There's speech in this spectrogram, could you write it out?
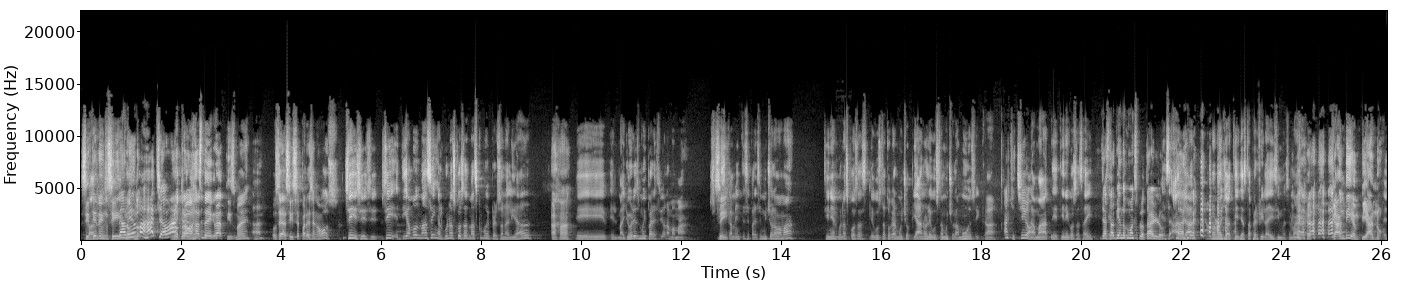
Sí Rasgos. tienen, sí. La no- misma no- hacha, mae. No trabajaste de gratis, mae. Ajá. O sea, sí se parecen a vos. Sí, sí, sí. Sí, digamos más en algunas cosas más como de personalidad. Ajá. Eh, el mayor es muy parecido a la mamá. Sí. Físicamente se parece mucho a la mamá. Tiene algunas cosas, le gusta tocar mucho piano, le gusta mucho la música, Ah, qué chido. la mate, tiene cosas ahí. Ya estás Eh, viendo cómo explotarlo. es- ah, ya. No, no, no, ya, ya está perfiladísimo ese man. Gandhi en piano.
